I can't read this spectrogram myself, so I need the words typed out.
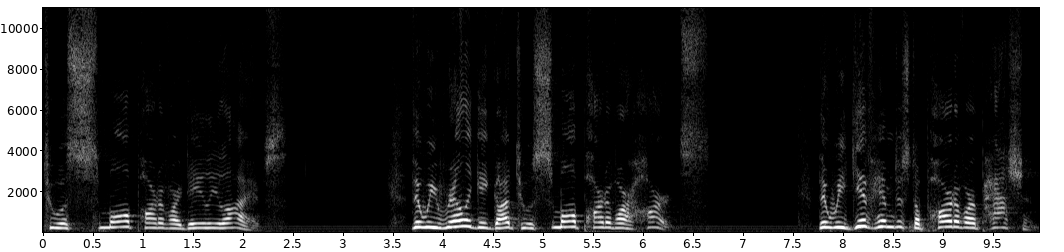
to a small part of our daily lives. That we relegate God to a small part of our hearts. That we give Him just a part of our passion.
